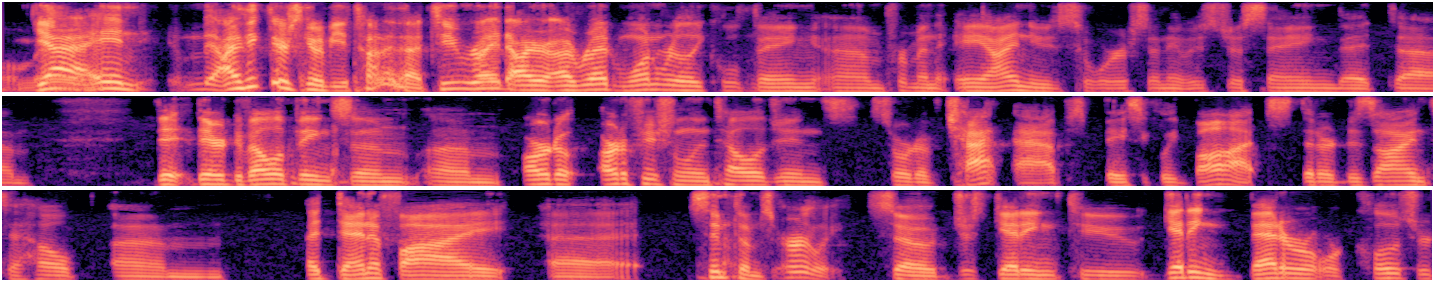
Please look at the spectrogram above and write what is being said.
Oh, yeah and i think there's going to be a ton of that too right? I, I read one really cool thing um, from an ai news source and it was just saying that um, they- they're developing some um, art- artificial intelligence sort of chat apps basically bots that are designed to help um, identify uh, symptoms early. So just getting to getting better or closer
